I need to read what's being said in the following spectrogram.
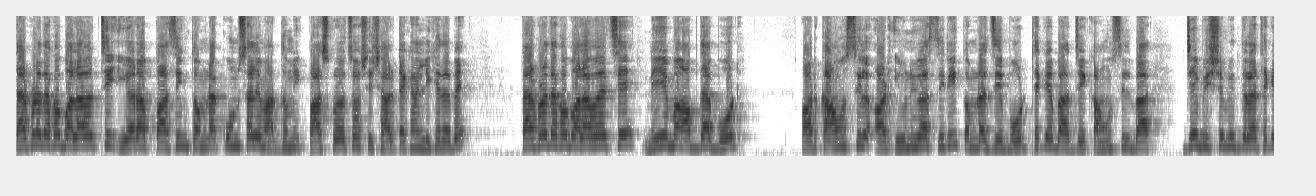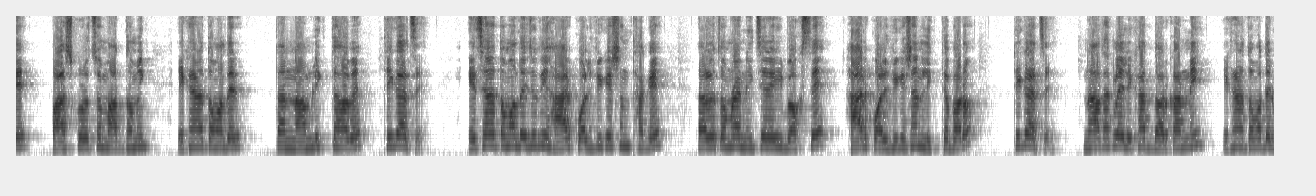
তারপরে দেখো বলা হচ্ছে ইয়ার অফ পাসিং তোমরা কোন সালে মাধ্যমিক পাস করেছ? সেই সালটা এখানে লিখে দেবে। তারপরে দেখো বলা হয়েছে name of the board or council or university তোমরা যে বোর্ড থেকে বা যে কাউন্সিল বা যে বিশ্ববিদ্যালয় থেকে পাস করেছ মাধ্যমিক, এখানে তোমাদের তার নাম লিখতে হবে, ঠিক আছে? এছাড়া তোমাদের যদি হায়ার কোয়ালিফিকেশন থাকে, তাহলে তোমরা নিচের এই বক্সে হায়ার কোয়ালিফিকেশান লিখতে পারো, ঠিক আছে? না থাকলে লেখার দরকার নেই। এখানে তোমাদের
